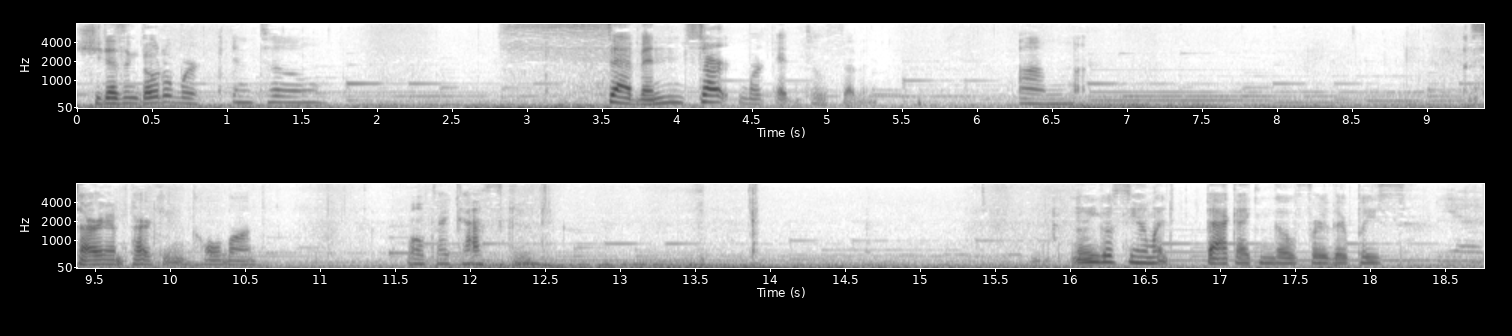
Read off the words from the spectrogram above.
She doesn't go to work until 7. Start work until 7. Um, Sorry, I'm parking. Hold on. Multitasking. Let me go see how much back I can go further, please. Yeah.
